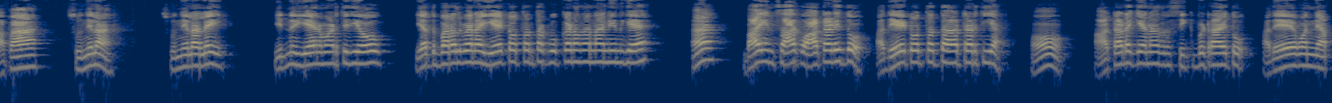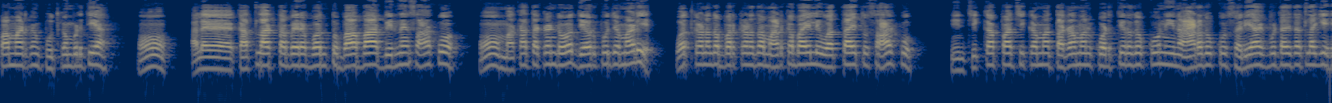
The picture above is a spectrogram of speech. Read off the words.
ಪಾಪ, ಸುನಿಲ ಸುನಿಲ ಲೈ, ಇನ್ನು ಏನ್ ಮಾಡ್ತಿದ್ಯೋ? ಎದ್ ಬರಲ್ವೇನ ಏಟ್ ಹೊತ್ತಂತ ಕುಕ್ಕಣದನ ನಿನ್ಗೆ, ಆ? ಬಾಯಿನ್ ಸಾಕು, ಆಟ ಆಡಿದ್ದು ಅದೇಟ್ ಹೊತ್ತಂತ ಆಟ ಆಡ್ತೀಯ? ಹ್ಮ್ ಆಟ ಆಡಕ್ಕೆ ಏನಾದ್ರು ಸಿಕ್ಬಿಟ್ರಾಯ್ತು, ಅದೇ ಒಂದ್ ನೆಪ ಮಾಡ್ಕೊಂಡ್ ಕುತ್ಕೊಂಡ್ಬಿಡ್ತೀಯ? ಹ್ಮ್ ಅಲ್ಲೇ ಕತ್ಲಾಗ್ತಾ ಬೇರೆ ಬಂತು, ಬಾ ಬಾ ಬಿನ್ನೆ ಸಾಕು ಹ್ಮ್ ಮಕ ತಕೊಂಡು ದೇವ್ರ ಪೂಜೆ ಮಾಡಿ, ಓದ್ಕಣದ, ಬರ್ಕಣದ, ಮಾಡ್ಕ ಬಾಯಿಲಿ ಒತ್ತಾಯ್ತು, ಸಾಕು. ನೀನ್ ಚಿಕ್ಕಪ್ಪ, ಚಿಕ್ಕಮ್ಮ ತಗಮನ್ ಕೊಡ್ತಿರೋದಕ್ಕೂ, ನೀನ್ ಆಡೋದಕ್ಕೂ ಸರಿಯಾಗ್ಬಿಟ್ಟಾಯ್ತತ್ಲಾಗಿ.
